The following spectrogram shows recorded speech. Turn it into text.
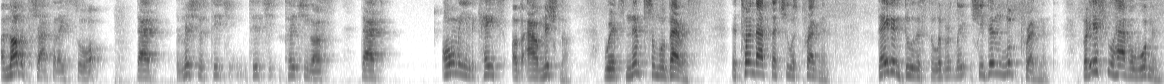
Another pshat that I saw that the Mishnah is teaching, teach, teaching us that only in the case of our Mishnah, where it's nimtzum uberis, it turned out that she was pregnant. They didn't do this deliberately. She didn't look pregnant. But if you have a woman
